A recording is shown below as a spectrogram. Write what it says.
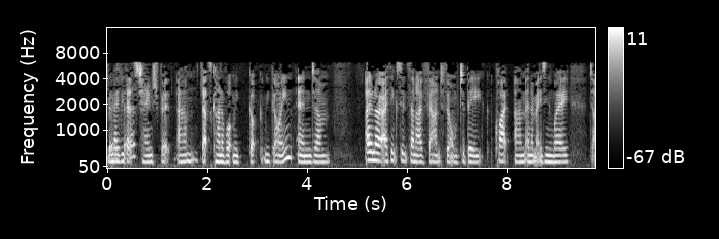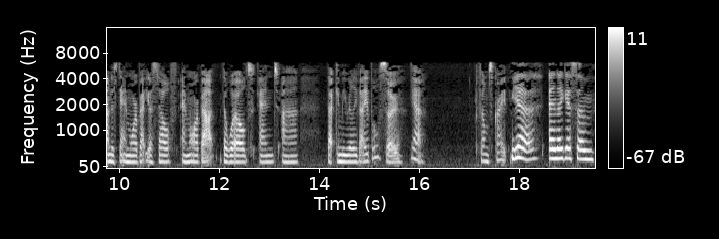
maybe fair. that's changed, but um, that's kind of what me got me going. And um, I don't know. I think since then I've found film to be quite um, an amazing way to understand more about yourself and more about the world, and uh, that can be really valuable. So yeah, film's great. Yeah, and I guess um,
